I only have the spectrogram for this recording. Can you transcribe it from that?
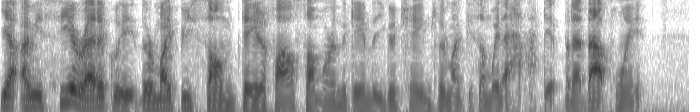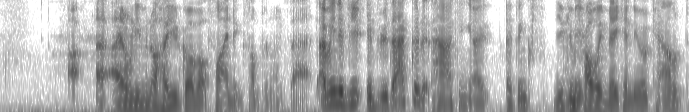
Yeah, I mean theoretically there might be some data file somewhere in the game that you could change. There might be some way to hack it, but at that point, I, I don't even know how you'd go about finding something like that. I mean, if you if you're that good at hacking, I I think You can may- probably make a new account.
